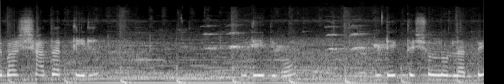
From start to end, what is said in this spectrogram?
এবার সাদা তিল দিয়ে দিব। দেখতে সুন্দর লাগবে।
